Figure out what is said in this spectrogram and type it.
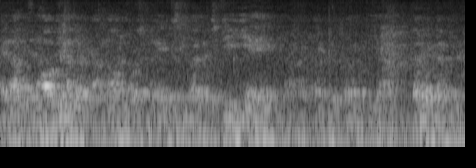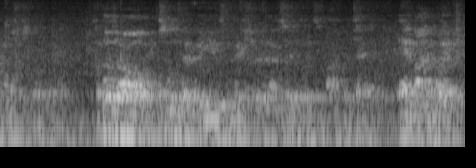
and uh, and all the other uh, law enforcement agencies, whether it's DEA, uh, or the uh, federal government conscious program. So those are all tools that we use to make sure that our citizens are protected. And by the way,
